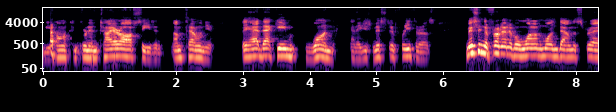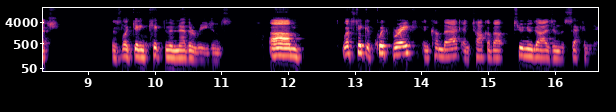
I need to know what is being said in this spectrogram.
Be haunting for an entire off season. I'm telling you, they had that game won and they just missed their free throws. Missing the front end of a one on one down the stretch is like getting kicked in the nether regions. Um, let's take a quick break and come back and talk about two new guys in the secondary.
